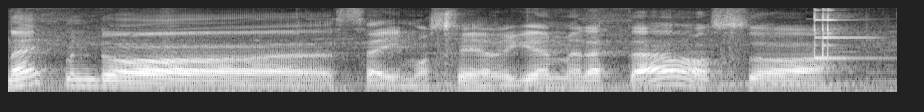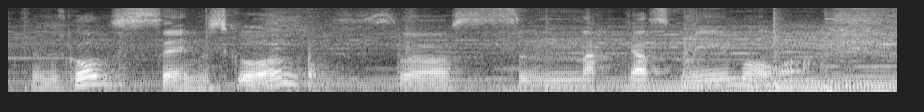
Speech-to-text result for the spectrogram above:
Nei, men da sier vi oss ferdige med dette, og så Sier vi skål? sier vi skål. Så snakkes vi i morgen.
